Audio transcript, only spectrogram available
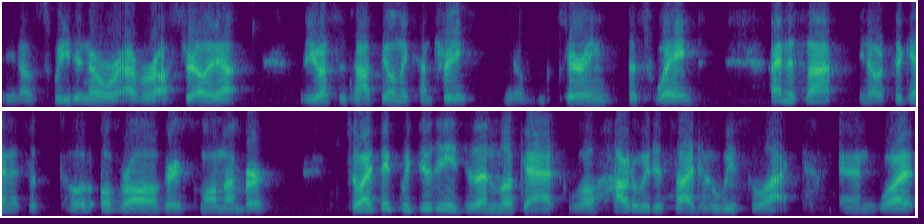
you know Sweden or wherever Australia. The U.S. is not the only country you know carrying this weight, and it's not you know it's again it's a total, overall a very small number. So I think we do need to then look at well how do we decide who we select and what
